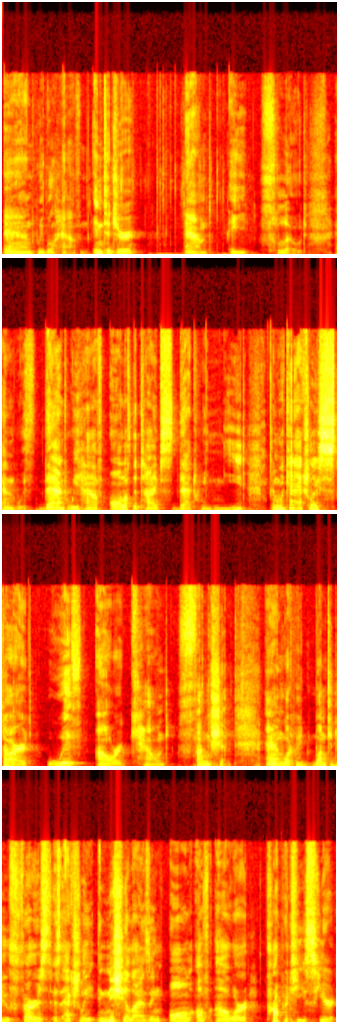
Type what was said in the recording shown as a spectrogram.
and we will have an integer and a float. And with that, we have all of the types that we need, and we can actually start with our count function. And what we want to do first is actually initializing all of our properties here,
